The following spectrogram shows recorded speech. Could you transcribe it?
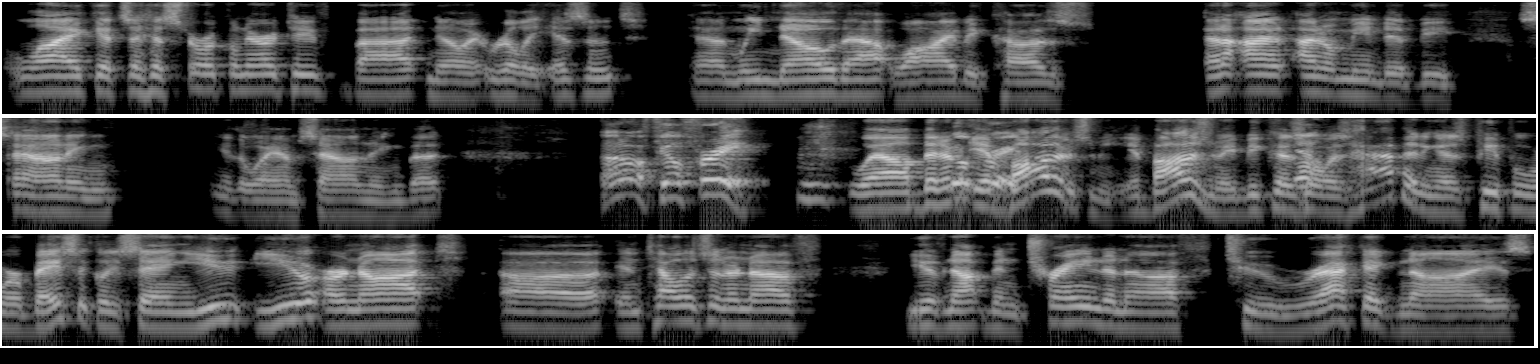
like it's a historical narrative, but no, it really isn't. And we know that why because and I, I don't mean to be sounding the way I'm sounding, but No, no, feel free. well, but Feel it, it free. bothers me. It bothers me because Yeah. what was happening is people were basically saying you you are not uh, intelligent enough, you have not been trained enough to recognize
